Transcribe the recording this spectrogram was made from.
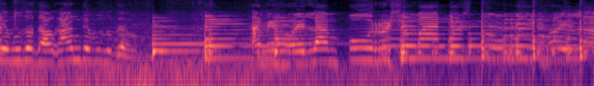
দিয়ে বুঝো দাও গান দিয়ে বুঝো দাও। আমি হইলাম পুরুষ মানুষ তুমি হইলা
